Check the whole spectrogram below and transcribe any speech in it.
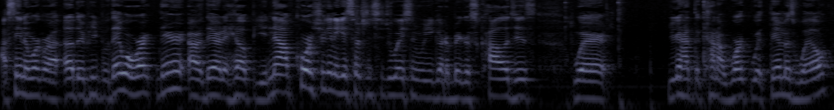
I've seen them work around other people. They will work. They are there to help you. Now, of course, you're gonna get certain situations when you go to bigger colleges where you're gonna have to kind of work with them as well.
